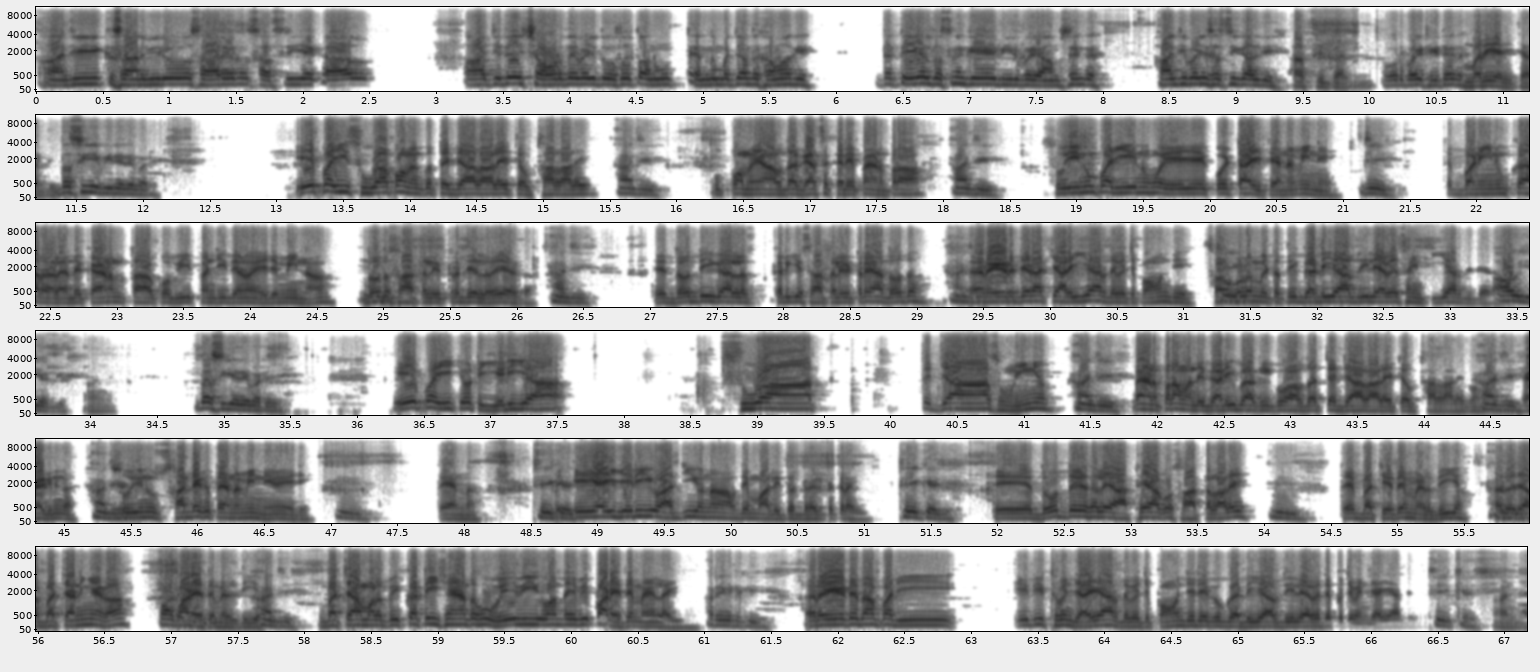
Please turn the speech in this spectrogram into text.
ਹਾਂਜੀ ਕਿਸਾਨ ਵੀਰੋ ਸਾਰਿਆਂ ਨੂੰ ਸਤਿ ਸ੍ਰੀ ਅਕਾਲ। ਅੱਜ ਦੇ ਸ਼ੌਟ ਦੇ ਵਿੱਚ ਦੋਸਤੋ ਤੁਹਾਨੂੰ ਤਿੰਨ ਮੱਝਾਂ ਦਿਖਾਵਾਂਗੇ। ਡਿਟੇਲ ਦੱਸਣਗੇ ਵੀਰ ਬਰਿਆਮ ਸਿੰਘ। ਹਾਂਜੀ ਬਾਈ ਸਤਿ ਸ੍ਰੀ ਅਕਾਲ ਜੀ। ਸਤਿ ਸ੍ਰੀ ਅਕਾਲ ਹੋਰ ਬਾਈ ਠੀਕ ਠਾਕ? ਵਧੀਆ ਜੀ ਚੱਲਦੀ। ਦੱਸੀਏ ਵੀਰੇ ਦੇ ਬਾਰੇ। ਇਹ ਭਾਈ ਸੂਆ ਭਾਵੇਂ ਕੋ ਤੀਜਾ ਲਾ ਲੇ ਚੌਥਾ ਲਾ ਲੇ। ਹਾਂਜੀ। ਉਹ ਭਾਵੇਂ ਆਪਦਾ ਗੈਸ ਕਰੇ ਭੈਣ ਭਰਾ। ਹਾਂਜੀ। ਸੂਈ ਨੂੰ ਭਾਜੀ ਇਹਨੂੰ ਹੋਏ ਜੇ ਕੋਈ 2.5 3 ਮਹੀਨੇ। ਜੀ। ਤੇ ਬਣੀ ਨੂੰ ਘਰ ਵਾਲਿਆਂ ਦੇ ਕਹਿਣ ਮੁਤਾਬਕ ਉਹ 20 25 ਦਿਨ ਹੋਏ ਜੇ ਮਹੀਨਾ। ਦੁੱਧ 7 ਲੀਟਰ ਜੇ ਲੋਏ ਹੈਗਾ। ਹਾਂਜੀ। ਤੇ ਦੁੱਧ ਦੀ ਗੱਲ ਕਰੀਏ 7 ਲੀਟਰ ਆ ਦੁੱਧ। ਰੇਟ ਜਿਹੜਾ 40000 ਦੇ ਵਿੱਚ ਪਹੁੰਚ ਜੇ 100 ਠੀਕ। ਕਿਲੋਮੀਟਰ ਦੀ ਗੱਡੀ ਆਪਦੀ ਲਿਆਵੇ 37000 ਦੀ ਦੇ ਦਾਂ ਆਓ ਜੀ ਅੱਗੇ। ਦੱਸੀਏ ਦੇ ਬਾਰੇ। ਇਹ ਭਾਜੀ ਝੋਟੀ ਜਿਹੜੀ ਆ ਸੂਆ ਤੀਜਾ ਸੁਣੀ ਆ। ਹਾਂਜੀ। ਭੈਣ ਭਰਾਵਾਂ ਦੀ ਗਾੜੀ ਬਾਕੀ ਕੋ ਆਪਦਾ ਤੀਜਾ ਲਾ ਲੇ ਚੌਥਾ ਲਾ ਲੇ ਹਾਂਜੀ। ਹੈ ਕਿ ਨਹੀਂ? ਹਾਂਜੀ। ਸੂਈ ਨੂੰ ਸਾਢੇ ਕੁ ਤਿੰਨ ਮਹੀਨੇ ਹੋਏ ਜੀ। ਹੂੰ। ਤਿੰਨ। ਠੀਕ ਹੈ ਜੀ। ਏਆਈ ਜਿਹੜੀ ਉਹ ਅੱਜ ਹੀ ਉਹਨਾਂ ਆਪਦੇ ਮਾਲੀ ਤੋਂ ਡਾਇਰੈਕਟ ਕਰਾਈ। ਠੀਕ ਹੈ ਜੀ। ਤੇ ਦੁੱਧ ਦੇ ਥਲੇ 8 ਆ ਕੋ 7 ਲਾ ਲੇ। ਹੂੰ। ਤੇ ਬੱਚੇ ਤੇ ਮਿਲਦੀ ਆ। ਜਾਂ ਬੱਚਾ ਨਹੀਂ ਹੈਗਾ। ਭਾੜੇ ਤੇ ਮਿਲਦੀ ਆ। ਹਾਂਜੀ। ਬੱਚਾ ਮਤਲਬ ਵੀ ਕੱਟੀ ਸ਼ਾਇਦ ਹੋਵੇ ਵੀ ਉਹ ਆਂਦੇ ਵੀ ਭਾੜੇ ਤੇ ਮੈਂ ਲਾਈ। ਰੇਟ ਕੀ? ਰੇਟ ਇਹਦਾ ਭਾਜੀ ਇਹਦੀ 58000 ਦੇ ਵਿੱਚ ਪਹੁੰਚ ਜੇ ਕੋਈ ਗੱਡੀ ਆਪਦੀ ਲੈਵੇ ਤੇ 55000 ਦੇ। ਠੀਕ ਹੈ ਜੀ। ਹਾਂਜੀ।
